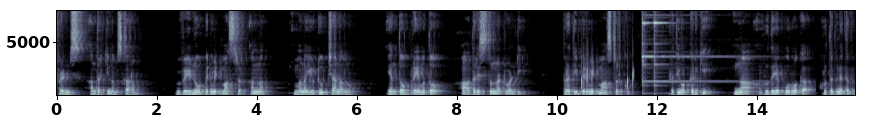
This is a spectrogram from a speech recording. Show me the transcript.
ఫ్రెండ్స్ అందరికీ నమస్కారం. వేణు పిరమిడ్ మాస్టర్ అన్న మన యూట్యూబ్ ఛానల్ను ఎంతో ప్రేమతో ఆదరిస్తున్నటువంటి ప్రతి పిరమిడ్ మాస్టర్కు ప్రతి ఒక్కరికి నా హృదయపూర్వక కృతజ్ఞతలు.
